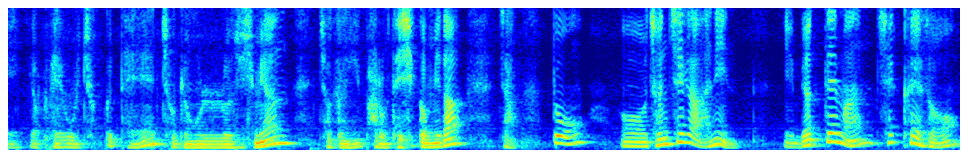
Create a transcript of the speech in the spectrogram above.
예, 옆에 우측 끝에 적용을 눌러주시면 적용이 바로 되실 겁니다. 자, 또 어, 전체가 아닌 이몇 대만 체크해서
